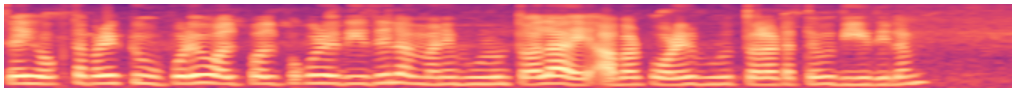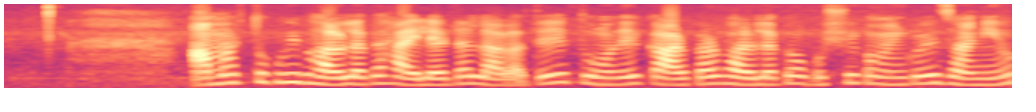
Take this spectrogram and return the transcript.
যাই হোক, তারপরে একটু উপরেও অল্প অল্প করে দিয়ে দিলাম মানে ভুরুর তলায়, আবার পরের ভুরুর তলাটাতেও দিয়ে দিলাম। আমার তো খুবই ভালো লাগে হাইলাইটার লাগাতে, তোমাদের কার কার ভালো লাগে অবশ্যই কমেন্ট করে জানিও।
